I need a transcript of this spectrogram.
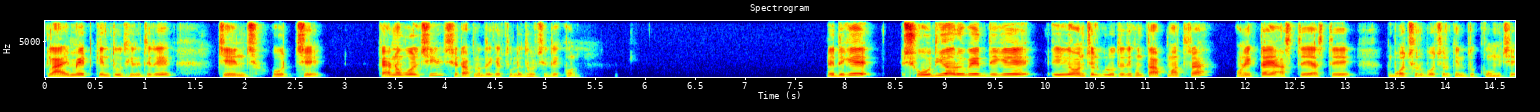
ক্লাইমেট কিন্তু ধীরে ধীরে চেঞ্জ হচ্ছে। কেন বলছি সেটা আপনাদেরকে তুলে ধরছি, দেখুন। এদিকে সৌদি আরবের দিকে এই অঞ্চলগুলোতে দেখুন তাপমাত্রা অনেকটাই আস্তে আস্তে বছর বছর কিন্তু কমছে।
